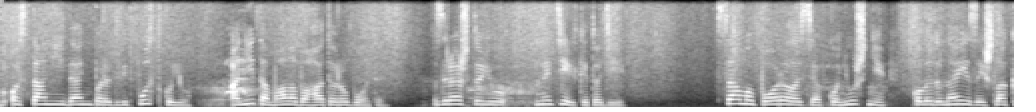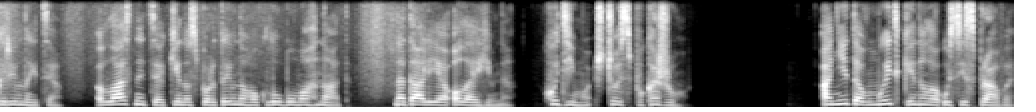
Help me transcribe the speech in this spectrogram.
В останній день перед відпусткою Аніта мала багато роботи. Зрештою, не тільки тоді. Саме поралася в конюшні, коли до неї зайшла керівниця, власниця кіноспортивного клубу Магнат Наталія Олегівна. Ходімо, щось покажу. Аніта вмить кинула усі справи.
